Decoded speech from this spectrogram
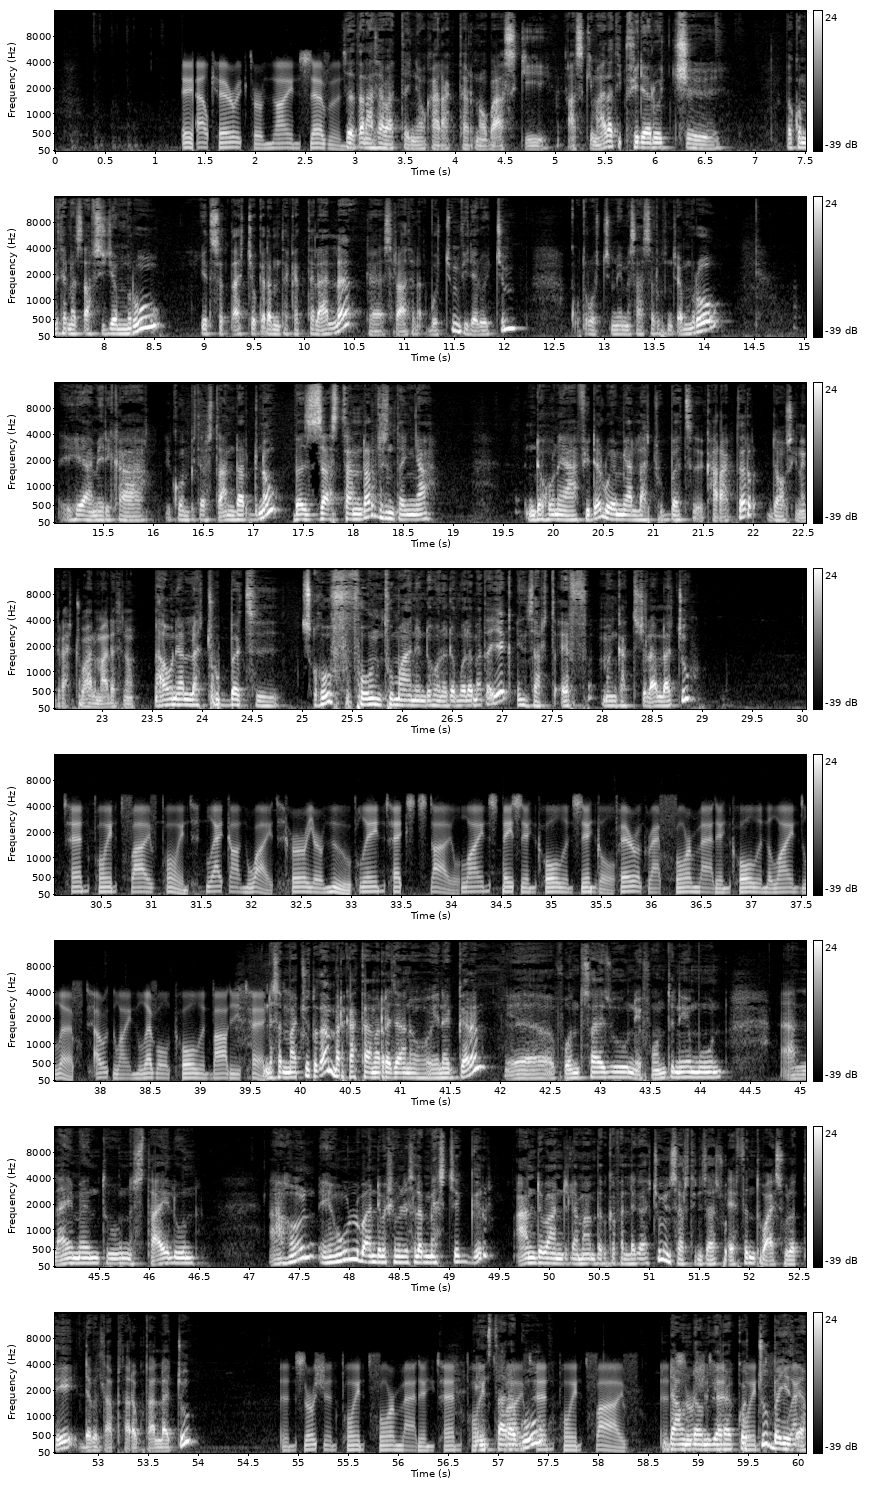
ዘጠና ሰባተኛው character ነው በ ASCII ASCII ማለት ፊደሎች በኮምፒውተር መጽሐፍ ሲጀምሩ የተሰጣቸው ቅደም ተከተል አለ። ከስርዓት ነጥቦችም ፊደሎችም ቁጥሮችም የመሳሰሉትን ጨምሮ ይሄ የአሜሪካ የኮምፒውተር ስታንዳርድ ነው። በዛ ስታንዳርድ ስንተኛ እንደሆነ ያ ፊደል ወይም ያላችሁበት character JAWS ይነግራችኋል ማለት ነው። አሁን ያላችሁበት ጽሁፍ font ኡ ማን እንደሆነ ደግሞ ለመጠየቅ insert F መንካት ትችላላችሁ 10.5 point. Black on white. Courier new. Plain text style. Line spacing colon single. Paragraph formatting colon aligned left. Outline level colon body text. እንደሰማችሁት በጣም በርካታ መረጃ ነው የነገረን የፎንት ሳይዙን የፎንት ኔሙን አላይመንቱን ስታይሉን አሁን ይህ ሁሉ በአንድ መሸመድ ስለሚያስቸግር አንድ በአንድ ለማንበብ ከፈለጋችሁ insert ን ይዛችሁ F ን twice ሁለቴ double tap ታደረጉታላችሁ Insertion down down እያደረኳችሁ በየዚያ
